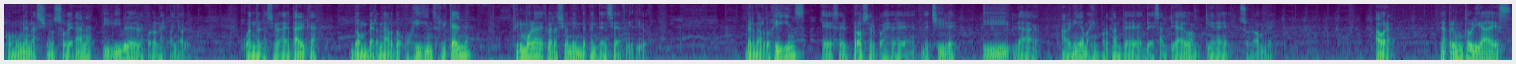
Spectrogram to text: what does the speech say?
como una nación soberana y libre de la corona española, cuando en la ciudad de Talca, don Bernardo O'Higgins Riquelme firmó la declaración de independencia definitiva. Bernardo O'Higgins es el prócer pues, de, de Chile y la avenida más importante de Santiago tiene su nombre. Ahora, la pregunta obligada es,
